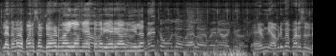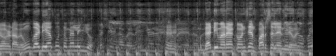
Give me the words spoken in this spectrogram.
એટલે તમારા પાર્સલ ઢહડવા આવેલા મેં તમારી યારે આવી નહીં જો એમ નહીં આપણી પાસે પાર્સલ ઢહડાવે હું ગાડી આખું તમે લઈ લો. ગાડી મારા અકાઉન્ટ છે ને પાર્સલ એને લેવાની.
